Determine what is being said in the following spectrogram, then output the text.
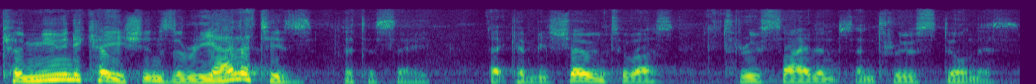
communications, the realities, let us say, that can be shown to us through silence and through stillness.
